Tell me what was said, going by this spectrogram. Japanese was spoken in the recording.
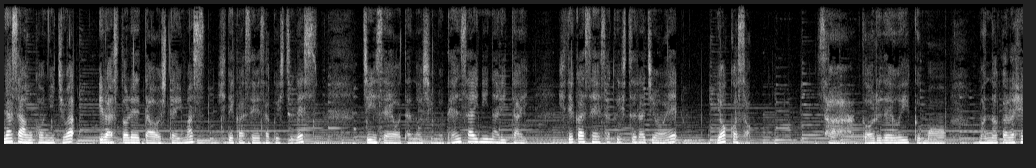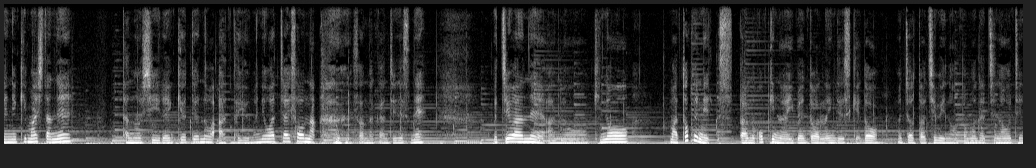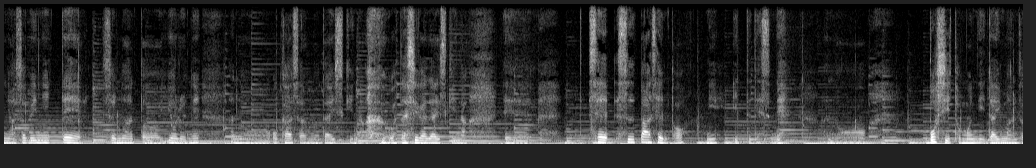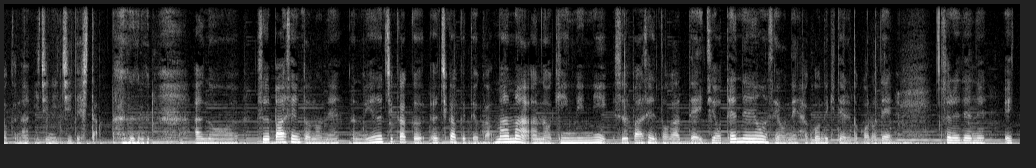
皆さんこんにちは。イラストレーターをしています。秀香製作室です。人生を楽しむ天才になりたい。秀香製作室ラジオへ。ようこそ。さあゴールデンウィークも真ん中ら辺に来ましたね。楽しい連休っていうのはあっという間に終わっちゃいそうな。そんな感じですね。うちはねあの昨日まあ、特にあの大きなイベントはないんですけどちょっとチビのお友達のお家に遊びに行ってその後夜ねあのお母さんの大好きな 私が大好きな、えー、スーパー銭湯に行ってですねあの母子ともに大満足な一日でした。あのスーパー銭湯のねあの家の近く近くっていうかまあまああの近隣にスーパー銭湯があって一応天然温泉をね運んできてるところでそれでね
